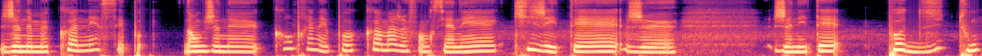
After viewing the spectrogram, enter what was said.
je ne me connaissais pas. Donc, je ne comprenais pas comment je fonctionnais, qui j'étais. Je, n'étais pas du tout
